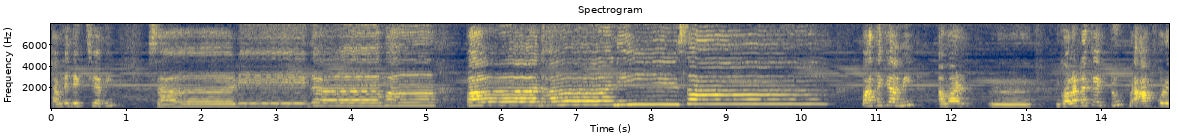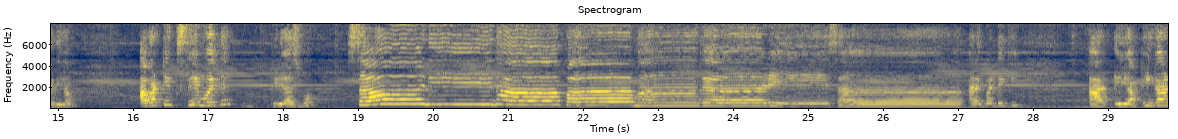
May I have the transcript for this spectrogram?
সামনে দেখছি আমি। সা, রে, গা, মা। থেকে আমি আমার গলাটাকে একটু আপ করে দিলাম। আবার ঠিক সেম ওয়েতে ফিরে আসব। সা। আরেকবার দেখি। আর এই ফিঙ্গার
